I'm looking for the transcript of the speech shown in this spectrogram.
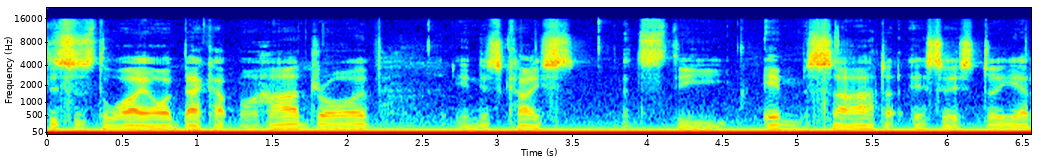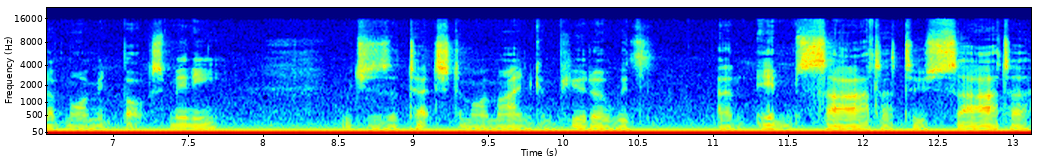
this is the way I back up my hard drive. In this case it's the M-SATA SSD out of my Mintbox Mini which is attached to my main computer with an M-SATA to SATA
